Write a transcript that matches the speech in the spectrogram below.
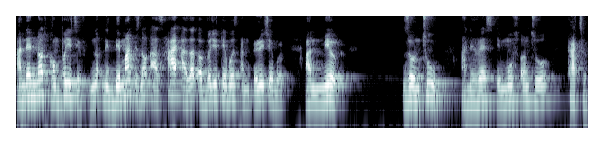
and then not competitive. Not, the demand is not as high as that of vegetables and perishables and milk. Zone 2, and the rest, it moves on to cattle.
